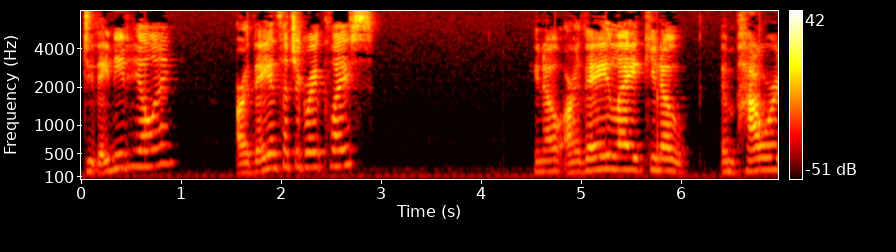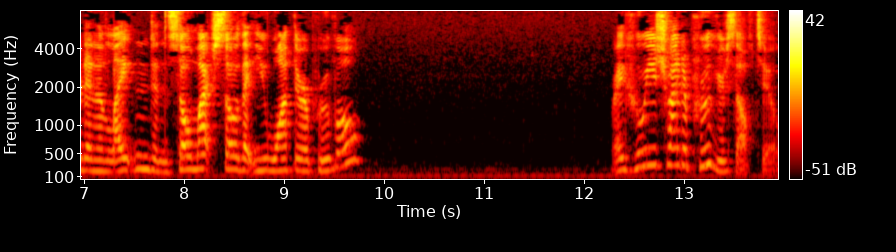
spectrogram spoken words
Do they need healing? are they in such a great place? You know, are they like, you know, empowered and enlightened and so much so that you want their approval? Right? Who are you trying to prove yourself to?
